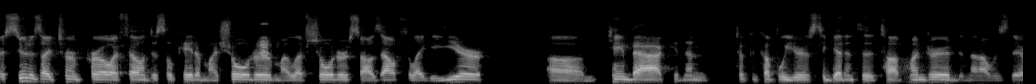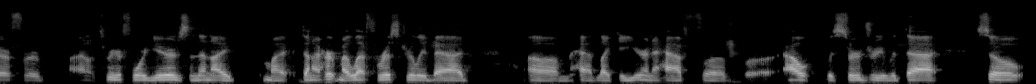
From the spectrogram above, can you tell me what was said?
as soon as I turned pro, I fell and dislocated my shoulder, my left shoulder. So I was out for like a year. Um, came back and then took a couple years to get into the top hundred, and then I was there for I don't know three or four years, and then I my then I hurt my left wrist really bad. Um, had like a year and a half of uh, out with surgery with that. So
